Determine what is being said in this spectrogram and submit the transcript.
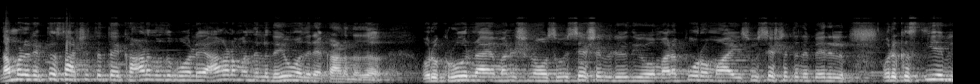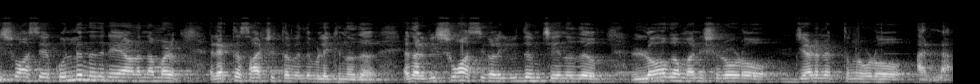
നമ്മൾ രക്തസാക്ഷിത്വത്തെ കാണുന്നത് പോലെ ആകണമെന്നല്ല ദൈവം അതിനെ കാണുന്നത്. ഒരു ക്രൂരനായ മനുഷ്യനോ സുവിശേഷ വിരോധിയോ മനഃപൂർവമായി സുവിശേഷത്തിന്റെ പേരിൽ ഒരു ക്രിസ്തീയ വിശ്വാസിയെ കൊല്ലുന്നതിനെയാണ് നമ്മൾ രക്തസാക്ഷിത്വം എന്ന് വിളിക്കുന്നത്. എന്നാൽ വിശ്വാസികൾ യുദ്ധം ചെയ്യുന്നത് ലോക മനുഷ്യരോടോ ജഡരക്തങ്ങളോടോ അല്ല.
